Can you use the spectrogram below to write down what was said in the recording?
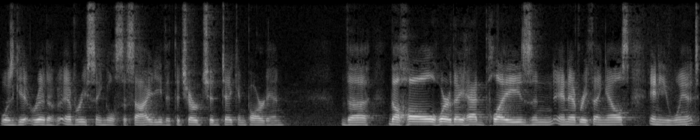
was get rid of every single society that the church had taken part in. The, the hall where they had plays and, and everything else, and he went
